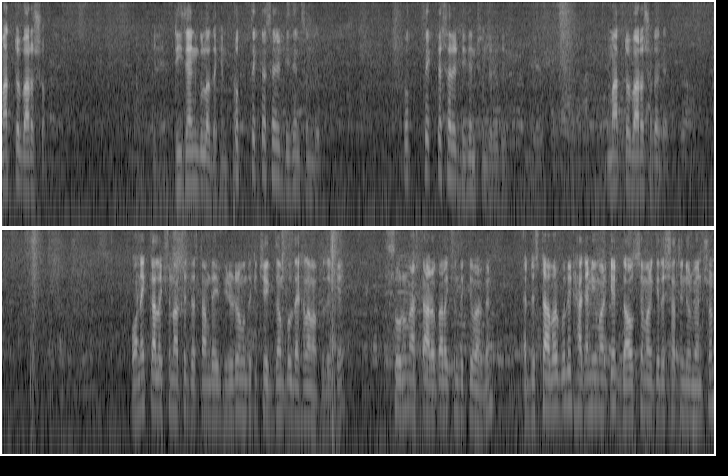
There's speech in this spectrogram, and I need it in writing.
মাত্র বারোশো। ডিজাইনগুলো দেখেন, প্রত্যেকটা শাড়ির ডিজাইন সুন্দর। প্রত্যেকটা শাড়ির ডিজাইন সুন্দর, এই যে। মাত্র বারোশো টাকায় অনেক কালেকশন আছে, জাস্ট আমরা এই ভিডিওটার মধ্যে কিছু এক্সাম্পল দেখালাম আপনাদেরকে। শোরুমে আসতে আরও কালেকশন দেখতে পারবেন। অ্যাড্রেসটা আবার বলি, ঢাকা নিউ মার্কেট, গাউসে মার্কেটের সাথে নূর ম্যানশন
